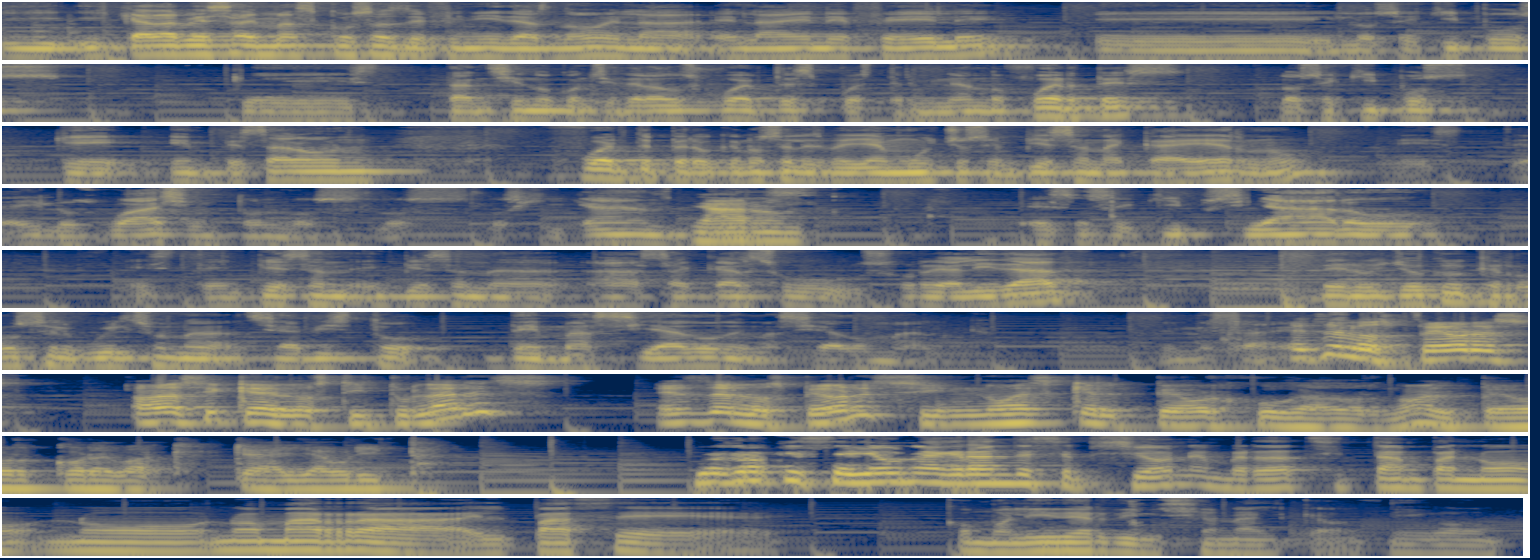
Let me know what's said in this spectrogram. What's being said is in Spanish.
y, cada vez hay más cosas definidas ¿no? en, la, en la NFL. Eh, los equipos que están siendo considerados fuertes, pues terminando fuertes. Los equipos que empezaron fuerte, pero que no se les veía mucho, se empiezan a caer, ¿no? Este, ahí los Washington, los, los, los gigantes, esos equipos, Seattle, este, empiezan, empiezan a, sacar su, realidad. Pero yo creo que Russell Wilson se ha visto demasiado, demasiado mal. Es de los peores, ahora sí que de los titulares, es de los peores, si no es que el peor jugador, ¿no? El peor coreback que hay ahorita. Yo creo que sería una gran decepción, en verdad, si Tampa no, no, no amarra el pase como líder divisional, Digo,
